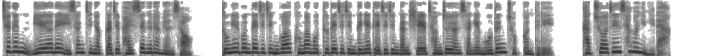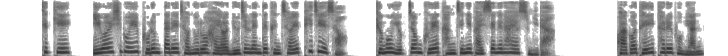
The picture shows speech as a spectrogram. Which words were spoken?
최근 미에현의 이상 진역까지 발생을 하면서 동일본 대지진과 구마모토 대지진 등의 대지진 당시의 전조 현상의 모든 조건들이 갖추어진 상황입니다. 특히 2월 15일 보름달을 전후로 하여 뉴질랜드 근처의 피지에서 규모 6.9의 강진이 발생을 하였습니다. 과거 데이터를 보면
